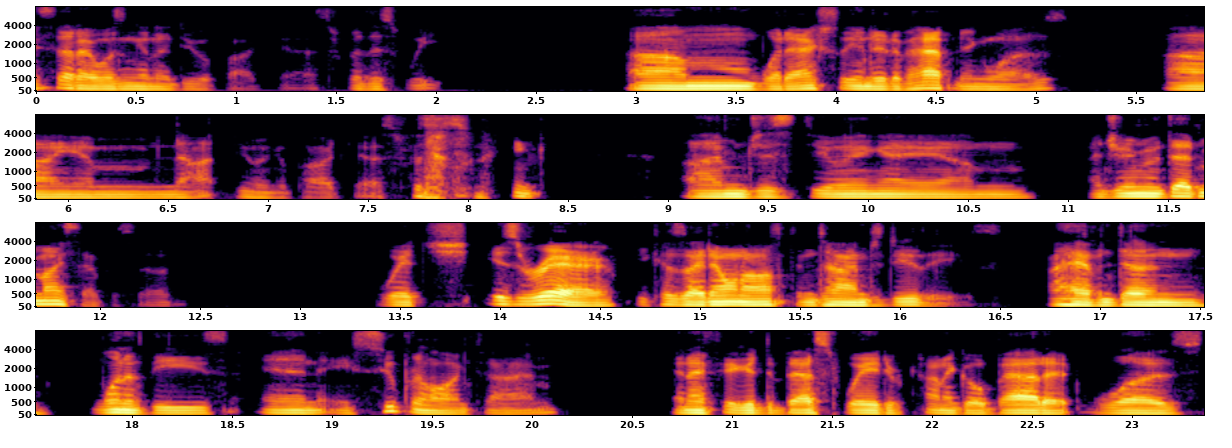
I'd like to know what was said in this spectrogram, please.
I said I wasn't going to do a podcast for this week. Um, what actually ended up happening was I am not doing a podcast for this week. I'm just doing a um, I Dream of Dead Mice episode, which is rare because I don't oftentimes do these. I haven't done one of these in a super long time, and I figured the best way to kind of go about it was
